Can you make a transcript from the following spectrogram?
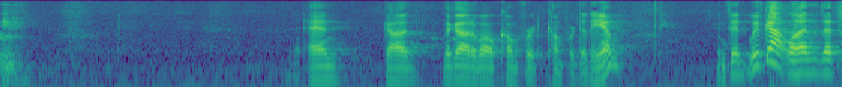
and God, the God of all comfort, comforted him and said, We've got one that's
